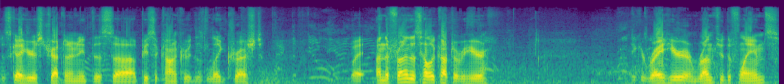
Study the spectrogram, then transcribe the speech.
This guy here is trapped underneath this uh, piece of concrete, this leg crushed. But on the front of this helicopter over here, Take it right here and run through the flames.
